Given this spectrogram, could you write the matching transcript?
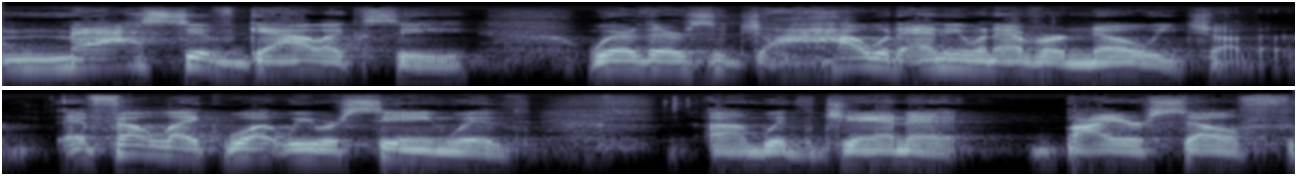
massive galaxy where there's how would anyone ever know each other? It felt like what we were seeing with um, with Janet by herself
